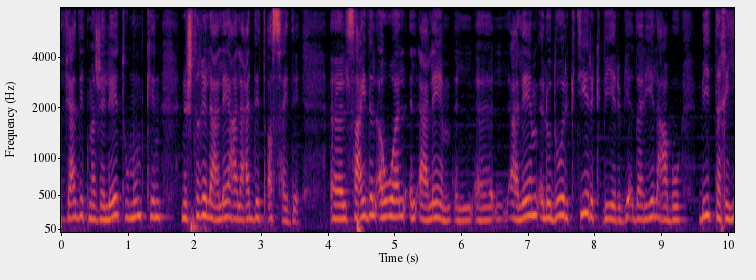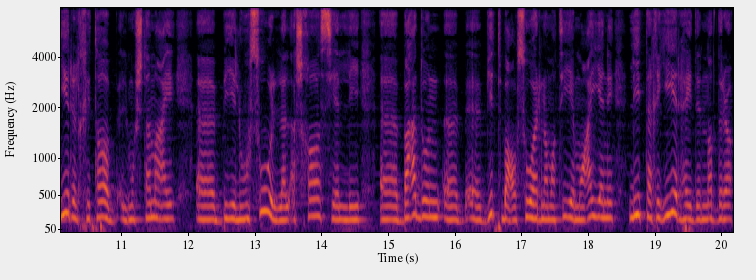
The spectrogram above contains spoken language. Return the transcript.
في عدة مجالات وممكن نشتغل عليه على عدة أصعدة الصعيد الأول الإعلام. الإعلام له دور كتير كبير بيقدر يلعبه بتغيير الخطاب المجتمعي آه، بالوصول للأشخاص يلي آه، بعدهم آه، بيتبعوا صور نمطية معينة لتغيير هيدي النظرة.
